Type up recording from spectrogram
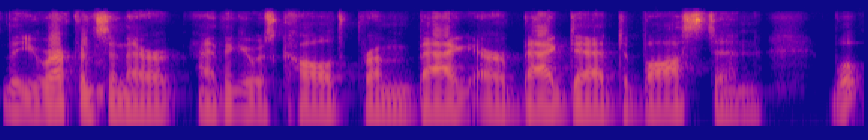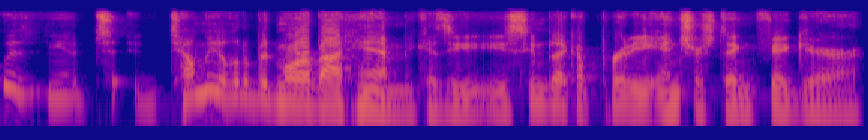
that you referenced in there. I think it was called "From Bag or Baghdad to Boston." What was? You know, t- tell me a little bit more about him because he, he seemed like a pretty interesting figure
